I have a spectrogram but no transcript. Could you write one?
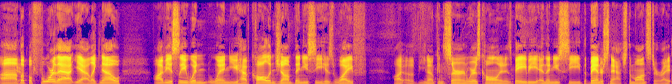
Uh, yeah. But before that, yeah, like now obviously when when you have Colin jump, then you see his wife, uh, uh, you know, concern. Where's Colin and his baby? And then you see the Bandersnatch, the monster, right?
